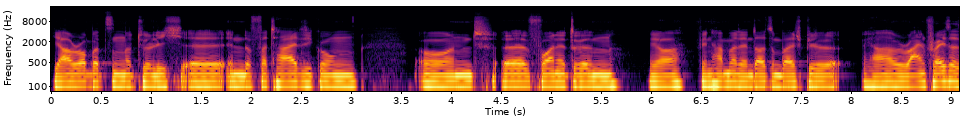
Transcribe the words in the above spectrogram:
ja, Robertson natürlich äh, in der Verteidigung und äh, vorne drin, ja, wen haben wir denn da zum Beispiel? Ja, Ryan Fraser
